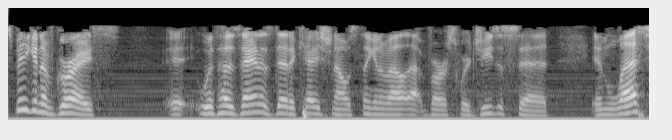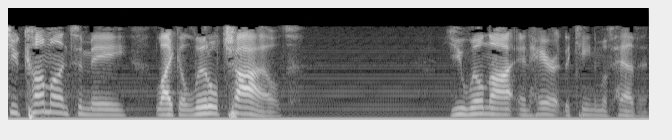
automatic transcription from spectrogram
speaking of grace, it, with Hosanna's dedication, I was thinking about that verse where Jesus said, "Unless you come unto me like a little child, you will not inherit the kingdom of heaven."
